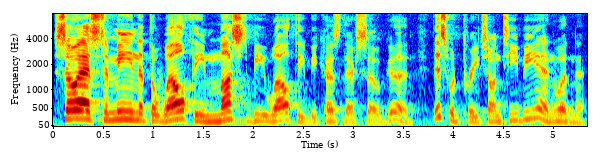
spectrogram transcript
so as to mean that the wealthy must be wealthy because they're so good. This would preach on TBN, wouldn't it?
